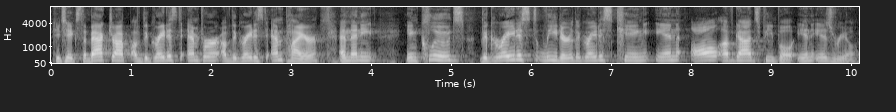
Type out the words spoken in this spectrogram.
He takes the backdrop of the greatest emperor of the greatest empire, and then he includes the greatest leader, the greatest king in all of God's people in Israel,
